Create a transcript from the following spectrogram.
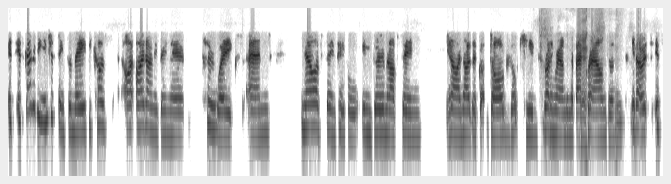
it, it's going to be interesting for me because I, I'd only been there two weeks and now I've seen people in Zoom and I've seen you know, I know they've got dogs or kids running around in the background, yeah. and you know, it's it's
